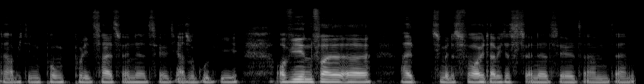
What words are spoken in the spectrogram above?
da habe ich den Punkt Polizei zu Ende erzählt. Ja, so gut wie. Auf jeden Fall, äh, halt zumindest für heute habe ich das zu Ende erzählt. Ähm, dann,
